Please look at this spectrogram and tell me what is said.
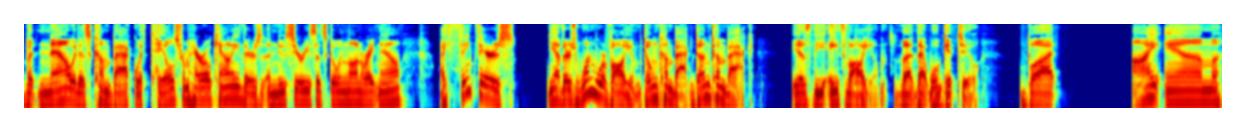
but now it has come back with Tales from Harrow County. There's a new series that's going on right now. I think there's yeah, there's one more volume. Don't come back. Done come back is the eighth volume that that we'll get to, but I am.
